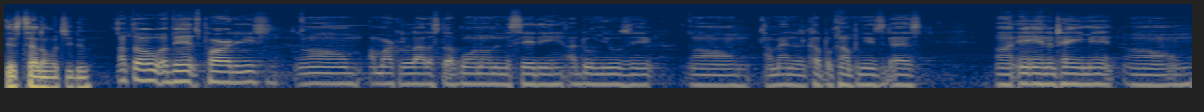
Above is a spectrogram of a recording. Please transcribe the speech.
just tell them what you do. I throw events, parties. Um, I market a lot of stuff going on in the city. I do music. Um, I manage a couple companies that's uh, in entertainment. Um,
